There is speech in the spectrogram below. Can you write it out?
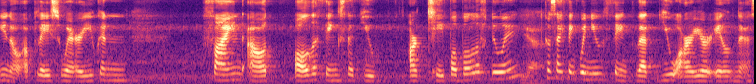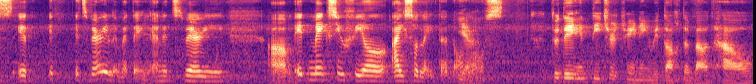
you know, a place where you can find out all the things that you are capable of doing. Yeah. Because I think when you think that you are your illness, it, it it's very limiting Yeah. and it's very um, it makes you feel isolated almost Yeah. almost. Today in teacher training, we talked about how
